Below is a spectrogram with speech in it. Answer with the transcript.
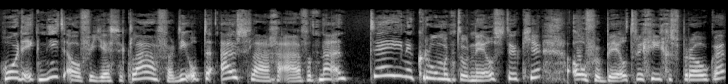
hoorde ik niet over Jesse Klaver, die op de uitslagenavond na een tenenkrommend toneelstukje, over beeldregie gesproken,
